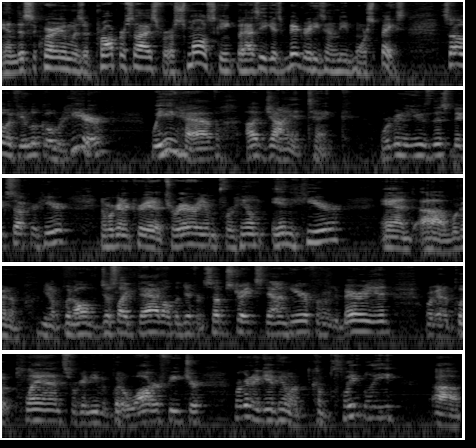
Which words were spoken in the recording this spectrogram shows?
And this aquarium is a proper size for a small skink, but as he gets bigger, he's going to need more space. So if you look over here, we have a giant tank. We're going to use this big sucker here, and we're going to create a terrarium for him in here. And uh, we're going to, you know, put all, just like that, all the different substrates down here for him to bury in. We're going to put plants. We're going to even put a water feature. We're going to give him a completely uh,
